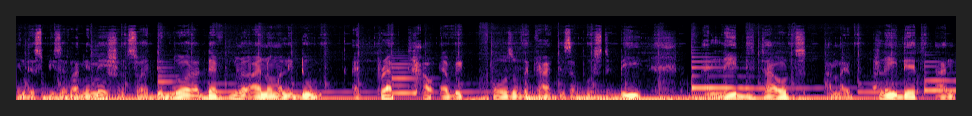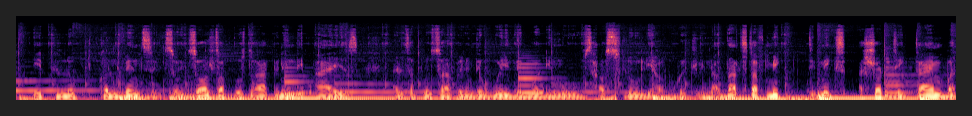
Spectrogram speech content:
in this piece of animation? So I did what I, I normally do. I prepped how every pose of the character is supposed to be. I laid it out and I played it, and it looked convincing. So it's all supposed to happen in the eyes, and it's supposed to happen in the way the body moves, how slowly, how quickly. Now that stuff make, makes a shot take time, but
